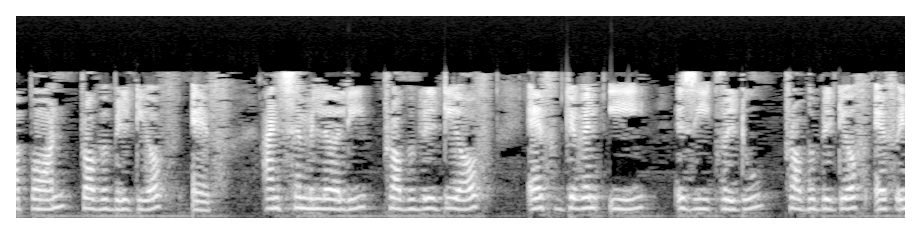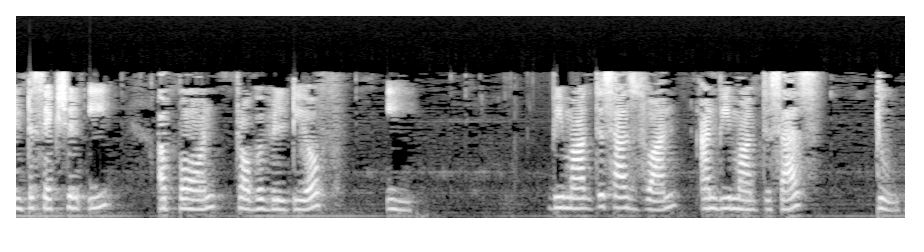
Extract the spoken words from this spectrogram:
upon probability of F and similarly probability of F given E is equal to probability of F intersection E upon probability of E. We mark this as 1 and we mark this as 2.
